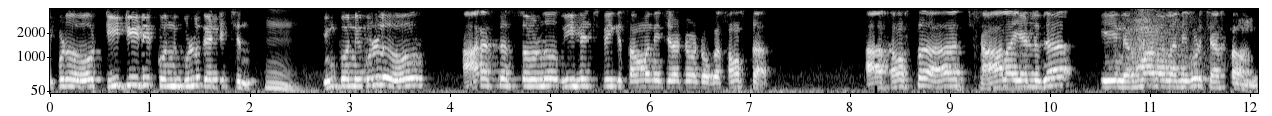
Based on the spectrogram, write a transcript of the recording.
ఇప్పుడు టీటీడీ కొన్ని గుళ్ళు కట్టించింది. ఇంకొన్ని గుళ్ళు ఆర్ఎస్ఎస్ వాళ్ళు విహెచ్పి కి సంబంధించినటువంటి ఒక సంస్థ. ఆ సంస్థ చాలా ఏళ్ళుగా ఈ నిర్మాణాలన్నీ కూడా చేస్తా ఉంది.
